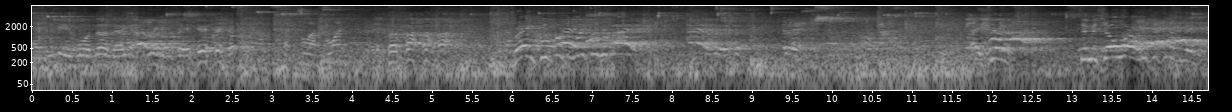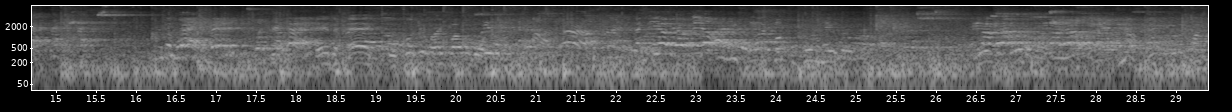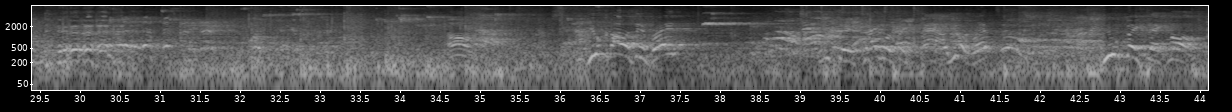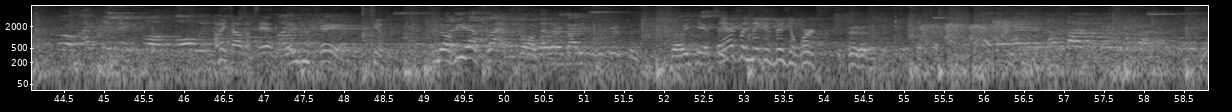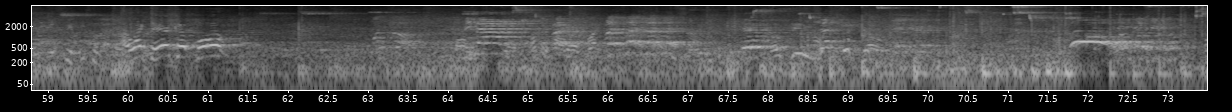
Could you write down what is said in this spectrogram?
Hey, you ain't won none there. You got three in the there. pull out of one. Ray, keep putting whistles in the bag. hey, Jim. Tim, it's your world. We can And the egg is looking like Bubba Boy. You called it, Brady. You said Tango say cow. You a rep too. You make that call. How many fouls on 10? Then you can. Two. You know, he has glasses on that are not even prescription, so he can't They actually make his vision worse. I like the haircut, Paul.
